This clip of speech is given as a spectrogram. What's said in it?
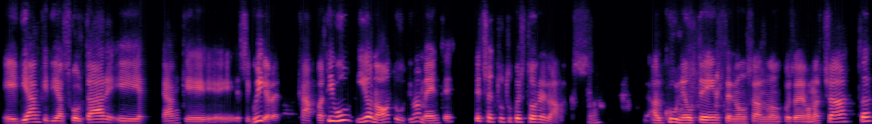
e di anche di ascoltare e anche seguire KTV, io noto ultimamente e c'è tutto questo relax. Alcune utenze non sanno cos'è una chat,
